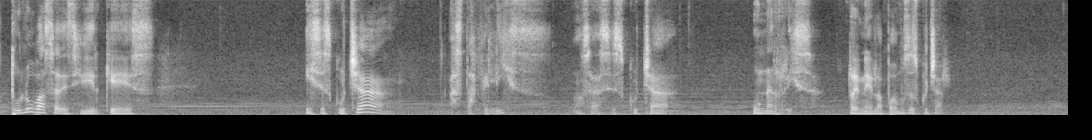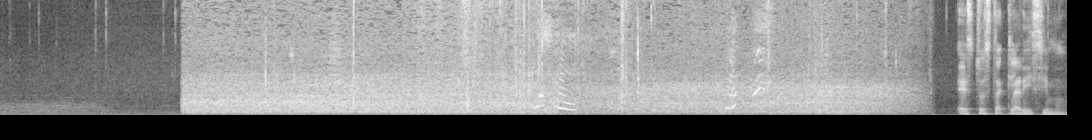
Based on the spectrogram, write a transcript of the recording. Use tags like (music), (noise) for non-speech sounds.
tú lo vas a decidir qué es, y se escucha hasta feliz, o sea, se escucha una risa. René, ¿la podemos escuchar? Esto está clarísimo.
